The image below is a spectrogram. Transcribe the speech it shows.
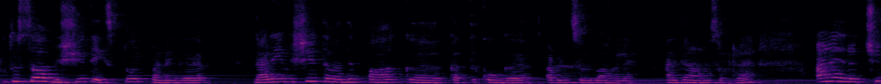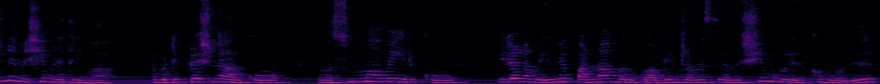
புதுசாக விஷயத்தை எக்ஸ்ப்ளோர் பண்ணுங்கள் நிறைய விஷயத்த வந்து பார்க்க கற்றுக்கோங்க அப்படின்னு சொல்லுவாங்களே அதுதான் நானும் சொல்கிறேன் ஆனால் இதில் சின்ன விஷயம் என்ன தெரியுமா? நம்ம டிப்ரெஷனாக இருக்கோம் நம்ம சும்மாவே இருக்கோம் இல்லை நம்ம எதுவுமே பண்ணாமல் இருக்கோம் அப்படின்ற மாதிரி சில விஷயங்கள் இருக்கும்போது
